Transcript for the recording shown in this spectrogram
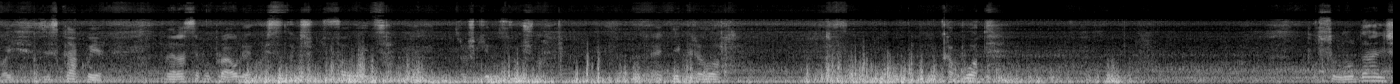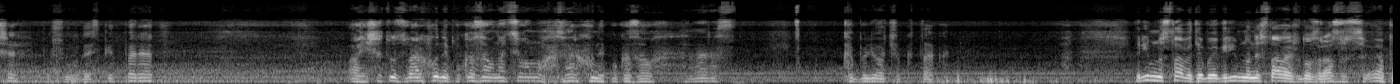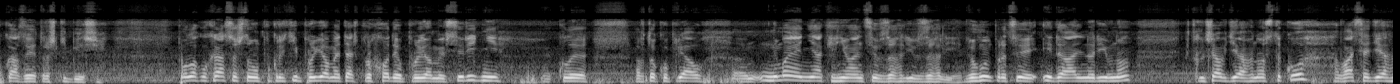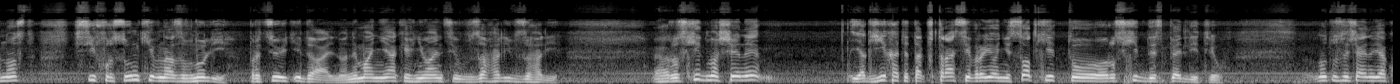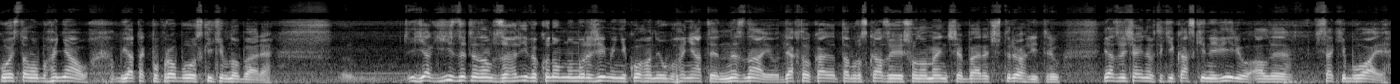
ой, зіскакує. Зараз я поправлю якось так, щоб совується. Трошки незручно. Переднє крило. Капот. Посуну далі, посуну десь підперед. А і ще тут зверху не показав на цьому, зверху не показав. Зараз кабельочок, так. Рівно ставити, бо як рівно не ставиш, воно зразу е, показує трошки більше. По лакокрасочному покритті пройоми теж проходив пройоми всі рідні, коли авто купляв. Е, Немає ніяких нюансів взагалі взагалі. Двигун працює ідеально рівно. Підключав діагностику, Вася діагност. Всі форсунки в нас в нулі. Працюють ідеально. Немає ніяких нюансів взагалі взагалі. Е, Розхід машини, як їхати так в трасі в районі сотки, то розхід десь 5 літрів. Ну тут, звичайно, я когось там обганяв. Я так попробував, скільки воно бере. Як їздити там взагалі в економному режимі, нікого не обганяти, не знаю. Дехто там розказує, що воно менше бере 4 літрів. Я, звичайно, в такі казки не вірю, але всяке буває.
